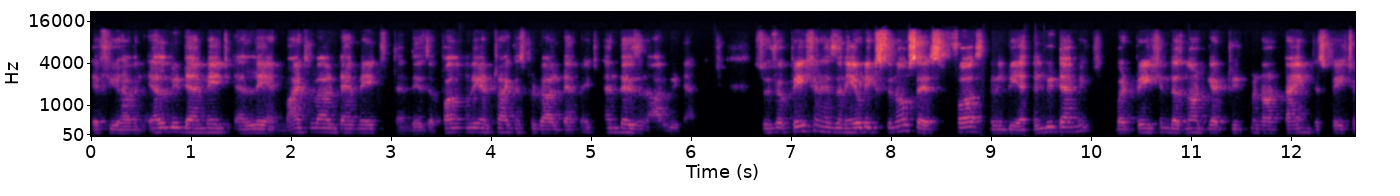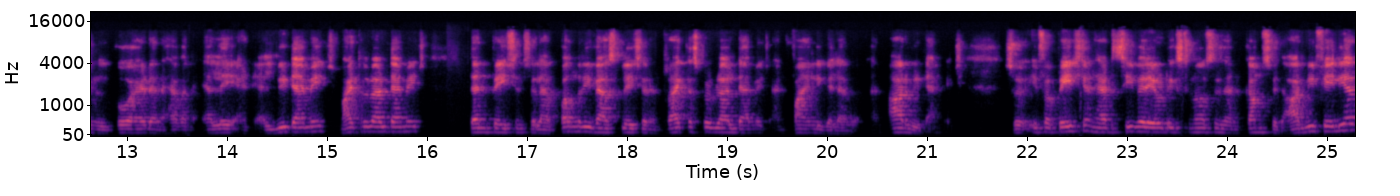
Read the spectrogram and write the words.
If you have an LV damage, LA and mitral valve damage, then there's a pulmonary and tricuspid valve damage, and there is an RV damage. So if a patient has an aortic stenosis, first there will be LV damage, but patient does not get treatment on time. This patient will go ahead and have an LA and LV damage, mitral valve damage. Then patients will have pulmonary vasculature and tricuspid valve damage, and finally will have an RV damage. So if a patient had severe aortic stenosis and comes with RV failure,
